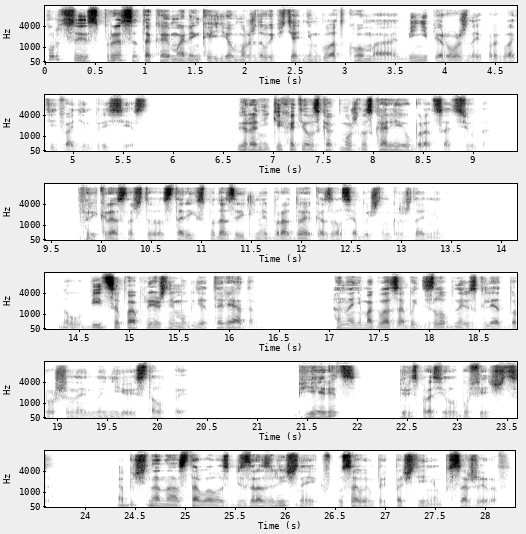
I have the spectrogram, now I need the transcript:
Порция эспрессо такая маленькая, ее можно выпить одним глотком, а мини-пирожное проглотить в один присест. Веронике хотелось как можно скорее убраться отсюда. Прекрасно, что старик с подозрительной бородой оказался обычным гражданином. Но убийца по-прежнему где-то рядом. Она не могла забыть злобный взгляд, брошенный на нее из толпы. «Перец?» переспросила буфетчица. Обычно она оставалась безразличной к вкусовым предпочтениям пассажиров,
